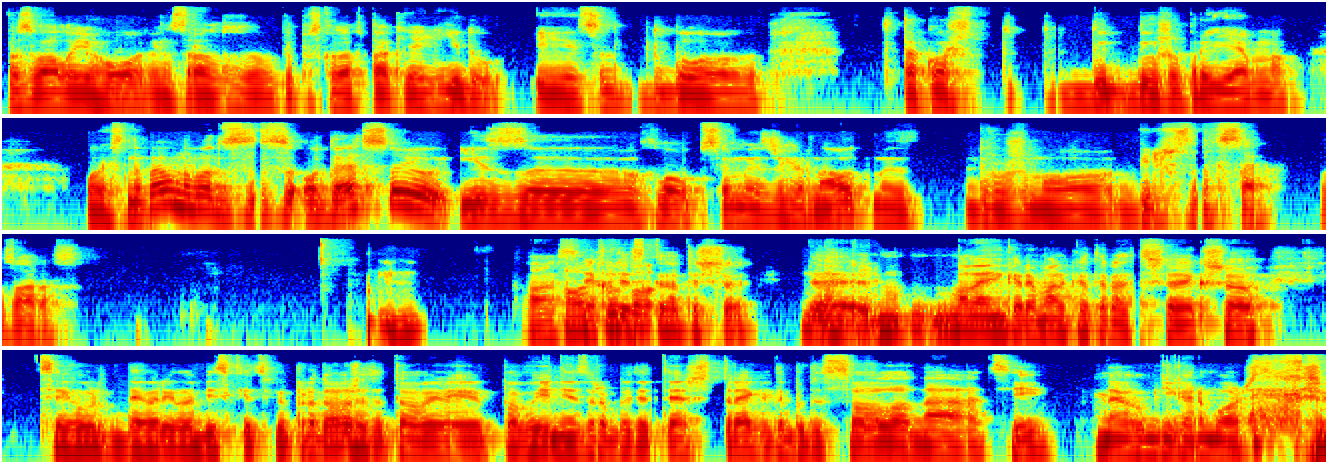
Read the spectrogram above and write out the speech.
позвали його. Він зразу типу сказав: Так, я їду, і це було також дуже приємно. Ось, напевно, от з Одесою і з е, хлопцями з Жигернаут ми дружимо більш за все зараз. Клас. Я хотів сказати, що е, маленька ремарка, Тарас, що якщо цей гурт, де горіло біскіт, ви продовжите, то ви повинні зробити теж трек, де буде соло на цій на губній гармошці.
